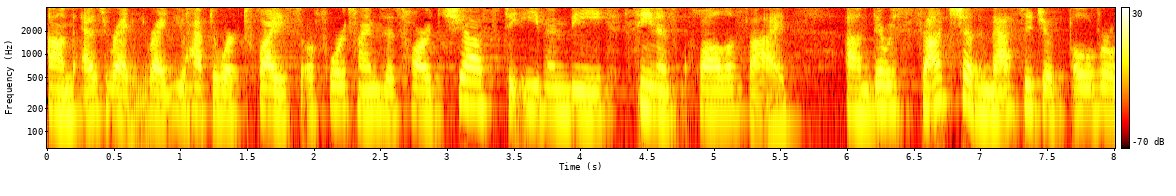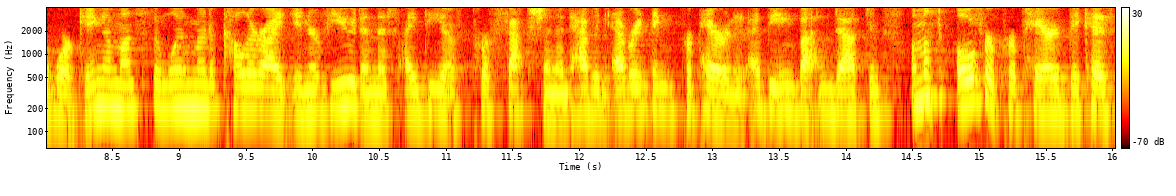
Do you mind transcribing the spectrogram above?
um, as ready. Right, you have to work twice or four times as hard just to even be seen as qualified. Um, there was such a message of overworking amongst the women of color I interviewed, and this idea of perfection and having everything prepared and being buttoned up and almost over prepared because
